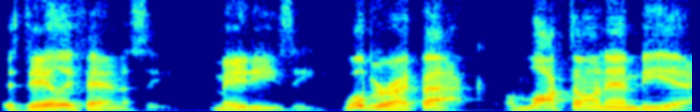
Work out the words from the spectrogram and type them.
is daily fantasy made easy. We'll be right back on Locked On NBA.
